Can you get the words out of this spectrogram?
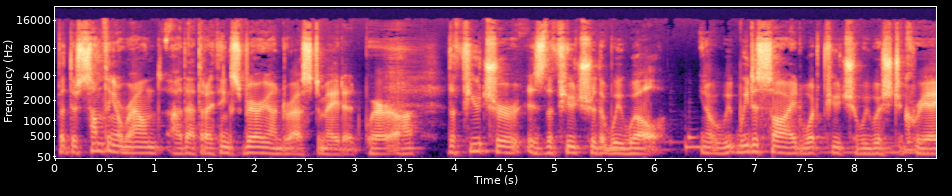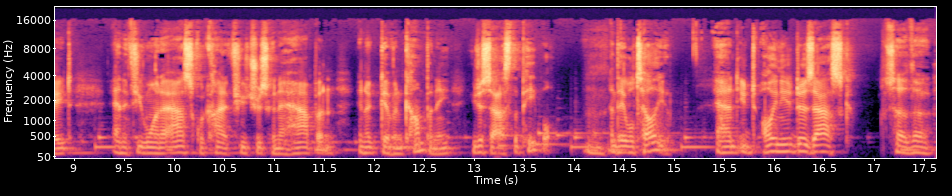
But there's something around uh, that that I think is very underestimated, where uh, the future is the future that we will. You know, we, we decide what future we wish to create. And if you want to ask what kind of future is going to happen in a given company, you just ask the people, mm. and they will tell you. And you, all you need to do is ask. So the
